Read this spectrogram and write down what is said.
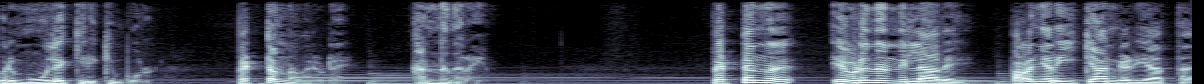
ഒരു മൂലക്കിരിക്കുമ്പോൾ പെട്ടെന്ന് അവരുടെ കണ്ണ് നിറയും. പെട്ടെന്ന് എവിടെ നിന്നില്ലാതെ പറഞ്ഞറിയിക്കാൻ കഴിയാത്ത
